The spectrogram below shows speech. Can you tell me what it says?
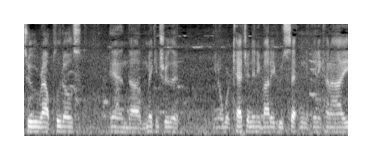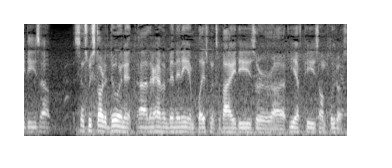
to Route Pluto's and uh, making sure that you know we're catching anybody who's setting any kind of IEDs up. Since we started doing it, uh, there haven't been any emplacements of IEDs or uh, EFPs on Pluto's.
